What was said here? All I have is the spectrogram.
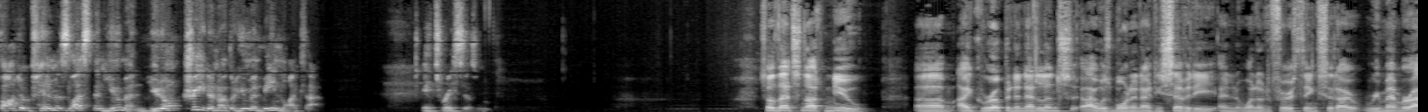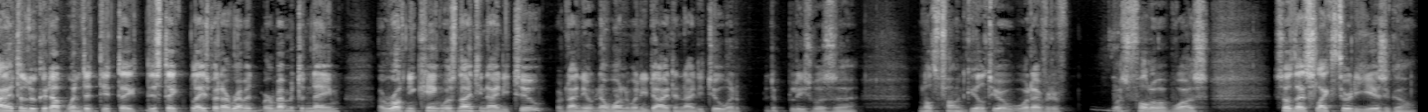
thought of him as less than human. You don't treat another human being like that. It's racism. So that's not new. Um, I grew up in the Netherlands. I was born in 1970, and one of the first things that I remember, I had to look it up when did, did take, this take place, but I remember, remember the name. Uh, Rodney King was 1992, or 90, no one when he died in 92 when the police was uh, not found guilty or whatever the was follow up was. So that's like 30 years ago.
